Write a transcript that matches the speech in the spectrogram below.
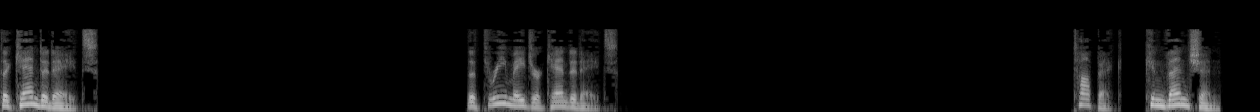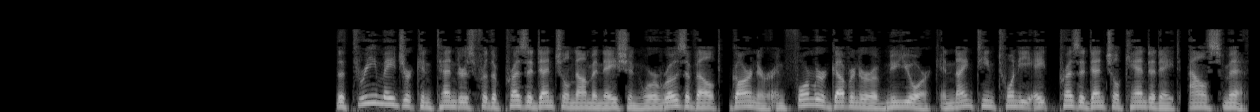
The candidates The three major candidates Convention The three major contenders for the presidential nomination were Roosevelt, Garner and former Governor of New York and 1928 presidential candidate, Al Smith.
